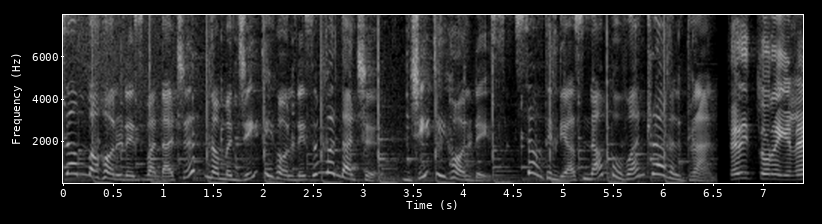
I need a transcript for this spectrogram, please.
சம்மர் ஹாலிடேஸ் வந்தாச்சு. நம்ம ஜிடி ஹாலிடேஸும் வந்தாச்சு. GT holidays South India's number one travel brand திரைத்துறையிலே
